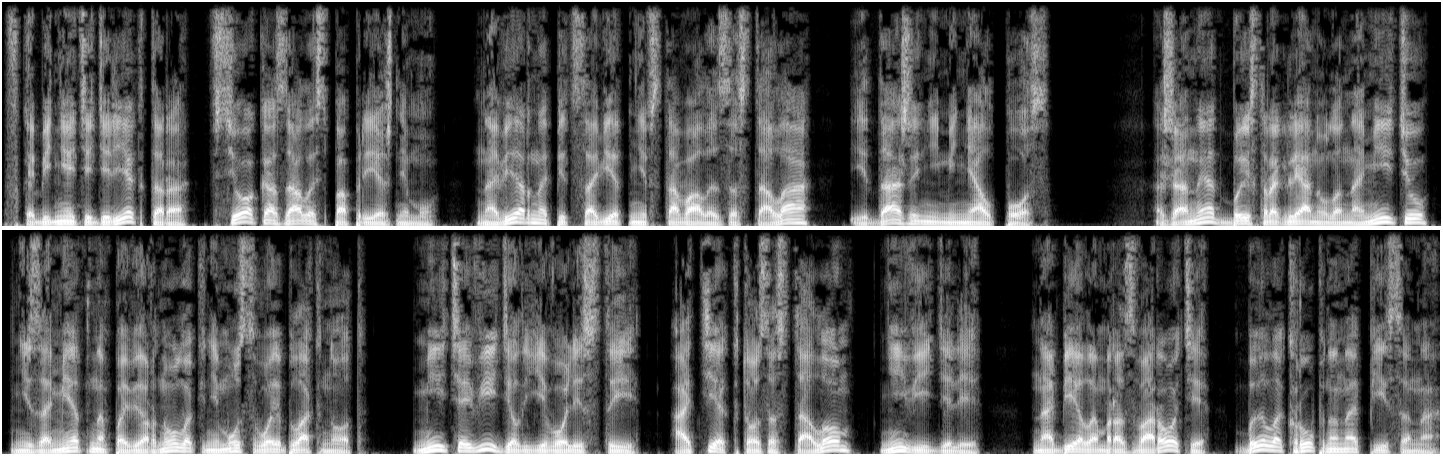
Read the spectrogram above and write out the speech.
В кабинете директора все оказалось по-прежнему. Наверное, педсовет не вставал из-за стола и даже не менял поз. Жанет быстро глянула на Митю, незаметно повернула к нему свой блокнот. Митя видел его листы, а те, кто за столом, не видели. На белом развороте было крупно написано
